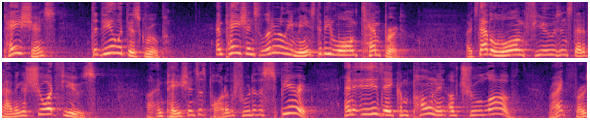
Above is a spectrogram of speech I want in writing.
patience to deal with this group. And patience literally means to be long tempered. It's to have a long fuse instead of having a short fuse. Uh, and patience is part of the fruit of the Spirit. And it is a component of true love. Right? 1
